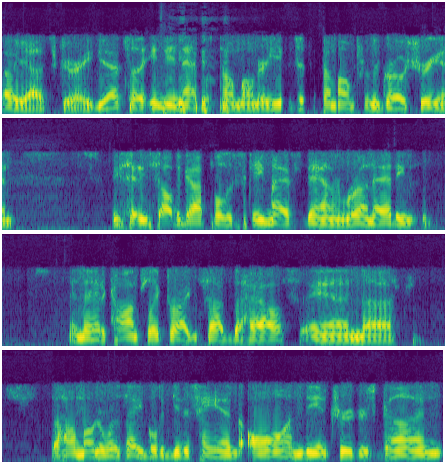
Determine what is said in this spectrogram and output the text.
Oh yeah, it's great. Yeah, it's an Indianapolis homeowner. He had just come home from the grocery and he said he saw the guy pull his ski mask down and run at him, and they had a conflict right inside the house, and uh, the homeowner was able to get his hand on the intruder's gun,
